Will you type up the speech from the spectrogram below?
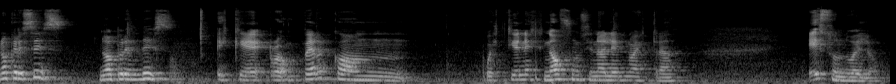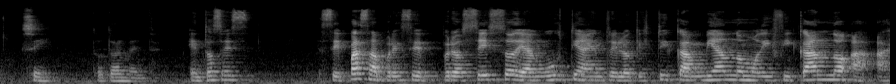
no creces, no aprendes. Es que romper con cuestiones no funcionales nuestras es un duelo. Sí, totalmente. Entonces, se pasa por ese proceso de angustia entre lo que estoy cambiando, modificando, a,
